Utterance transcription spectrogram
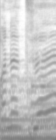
wanna take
